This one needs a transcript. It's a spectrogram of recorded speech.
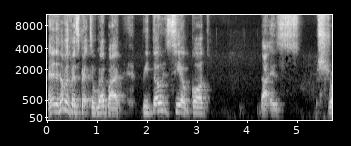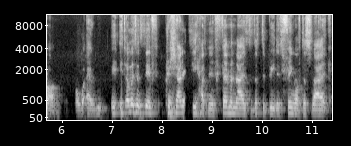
And then another perspective whereby we don't see a God that is strong. Or whatever. Uh, it's almost as if Christianity has been feminized just to be this thing of just like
